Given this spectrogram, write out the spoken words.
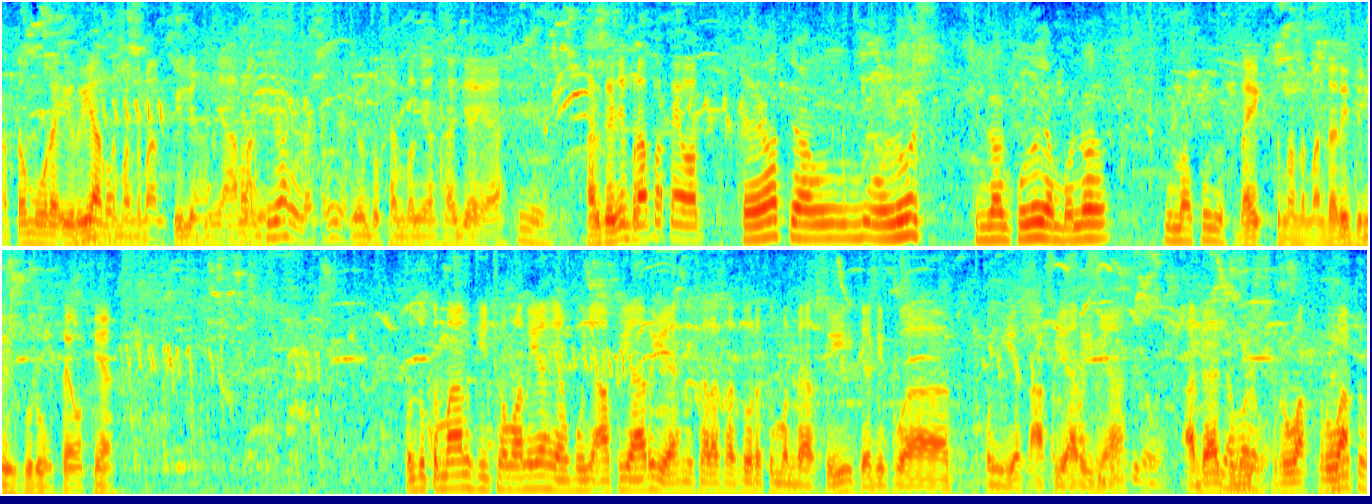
atau murai irian teman-teman. Pilihannya aman nih. Yang datangnya. Ini untuk sampelnya saja ya. Hmm. Harganya berapa teot? Teot yang mulus 90 yang bondol 50. Baik teman-teman dari jenis burung teotnya. Untuk teman kicomania yang punya aviari ya, ini salah satu rekomendasi. Jadi buat penghias aviarinya ada jenis ruak-ruak.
